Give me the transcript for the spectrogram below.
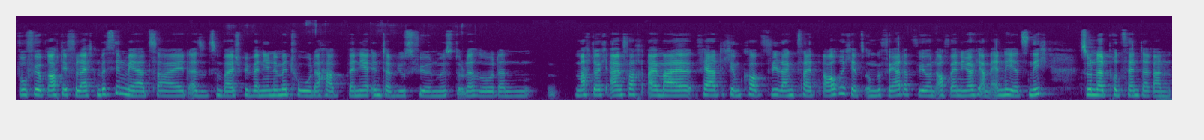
Wofür braucht ihr vielleicht ein bisschen mehr Zeit? Also zum Beispiel, wenn ihr eine Methode habt, wenn ihr Interviews führen müsst oder so, dann macht euch einfach einmal fertig im Kopf, wie lange Zeit brauche ich jetzt ungefähr dafür. Und auch wenn ihr euch am Ende jetzt nicht zu 100% daran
